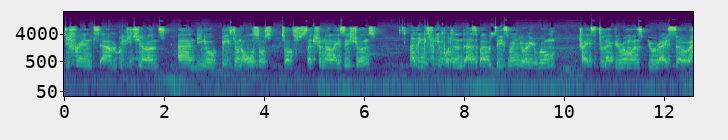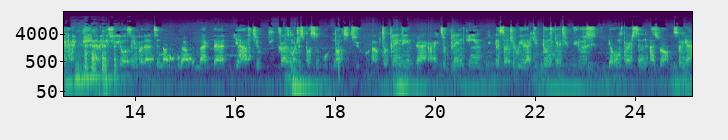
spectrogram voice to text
different um, religions, and you know, based on all sorts of sectionalizations, I think it's really important, as the Bible says, when you're in Rome, try to do like the Romans do, right? So I think it's really also important to not about the fact that you have to try as much as possible not to um, to blend in, right, right? To blend in in such a way that you don't get to lose your own person as well. So yeah,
